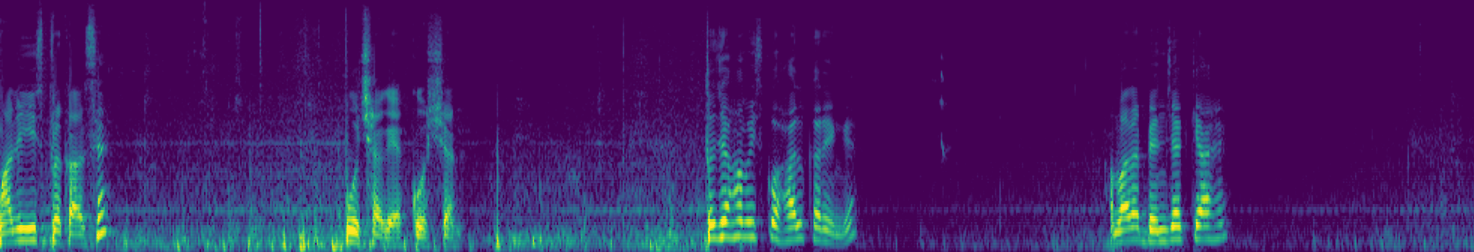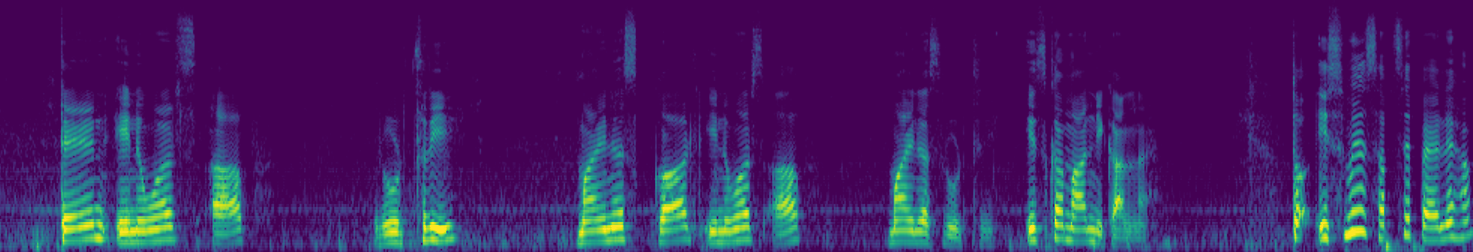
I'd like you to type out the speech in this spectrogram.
मान लीजिए इस प्रकार से पूछा गया क्वेश्चन तो जब हम इसको हल करेंगे, हमारा व्यंजक क्या है? Tan inverse of root three minus cot inverse of minus root three इसका मान निकालना है। तो इसमें सबसे पहले हम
